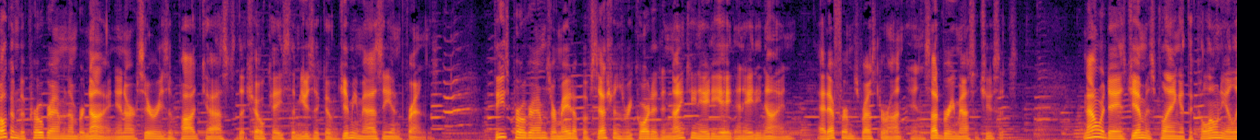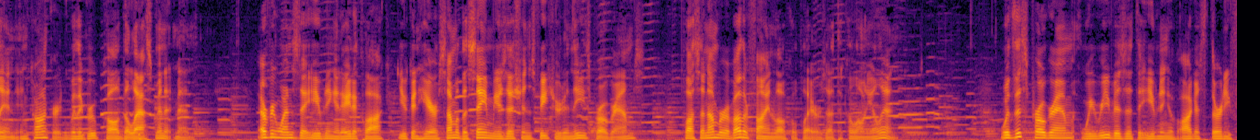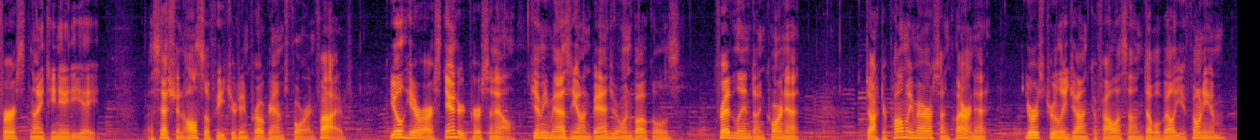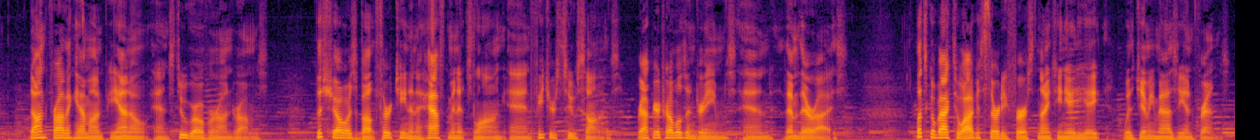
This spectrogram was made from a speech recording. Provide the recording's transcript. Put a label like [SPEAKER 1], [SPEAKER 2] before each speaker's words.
[SPEAKER 1] Welcome to program number 9 in our series of podcasts that showcase the music of Jimmy Mazzy and friends. These programs are made up of sessions recorded in 1988 and 89 at Ephraim's Restaurant in Sudbury, Massachusetts. Nowadays, Jim is playing at the Colonial Inn in Concord with a group called the Last Minute Men. Every Wednesday evening at 8 o'clock, you can hear some of the same musicians featured in these programs, plus a number of other fine local players at the Colonial Inn. With this program, we revisit the evening of August 31st, 1988, a session also featured in programs 4 and 5. You'll hear our standard personnel Jimmy Mazzy on banjo and vocals, Fred Lind on cornet, Dr. Paul Maris on clarinet, yours truly, John Kafalas, on double bell euphonium, Don Frothingham on piano, and Stu Grover on drums. This show is about 13 and a half minutes long and features two songs Wrap Your Troubles in Dreams and Them There Eyes. Let's go back to August 31st, 1988, with Jimmy Mazzy and friends.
